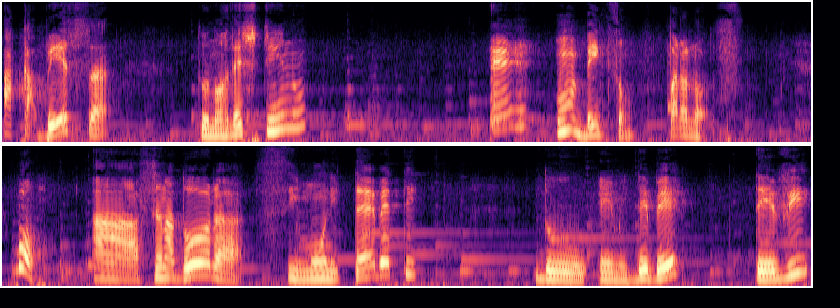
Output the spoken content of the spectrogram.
a cabeça do nordestino, é uma benção para nós. Bom, a senadora Simone Tebet, do MDB, teve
